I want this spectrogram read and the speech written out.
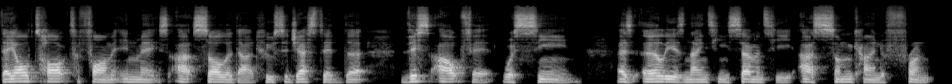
they all talked to former inmates at Soledad who suggested that this outfit was seen as early as 1970 as some kind of front.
